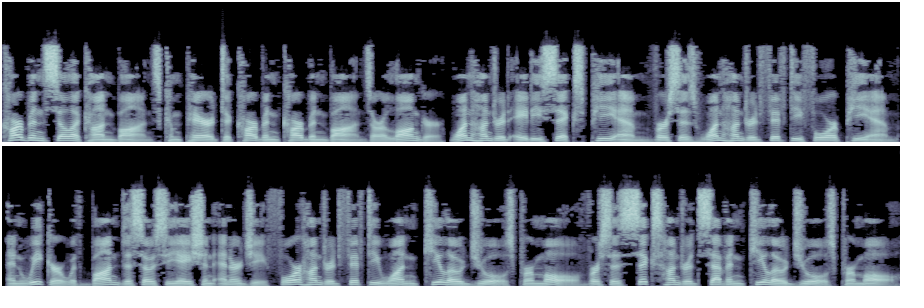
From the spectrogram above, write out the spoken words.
Carbon-silicon bonds compared to carbon-carbon bonds are longer 186 pm versus 154 pm and weaker with bond dissociation energy 451 kJ per mole versus 607 kJ per mole.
